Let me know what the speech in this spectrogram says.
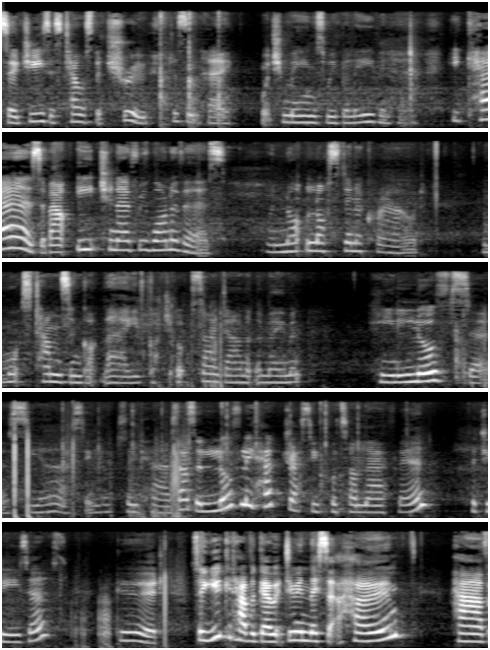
So Jesus tells the truth, doesn't he? Which means we believe in him. He cares about each and every one of us. We're not lost in a crowd. And what's Tamsin got there? You've got it upside down at the moment. He loves us. Yes, he loves and cares. That's a lovely headdress you've put on there, Flynn, for Jesus. Good. So you could have a go at doing this at home. Have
